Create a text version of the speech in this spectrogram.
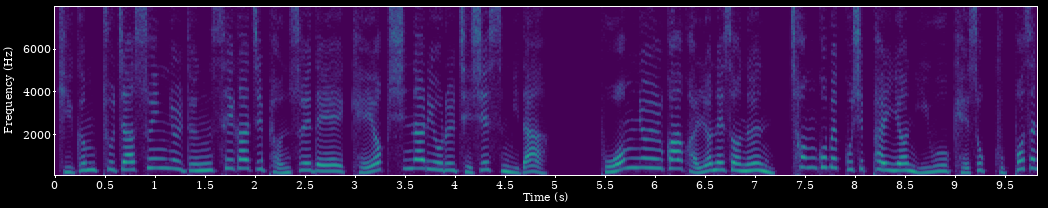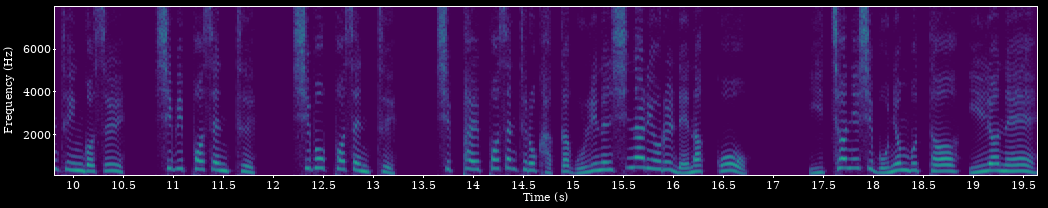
기금 투자 수익률 등 세 가지 변수에 대해 개혁 시나리오를 제시했습니다. 보험료율과 관련해서는 1998년 이후 계속 9%인 것을 12%, 15%, 18%로 각각 올리는 시나리오를 내놨고 2025년부터 1년에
